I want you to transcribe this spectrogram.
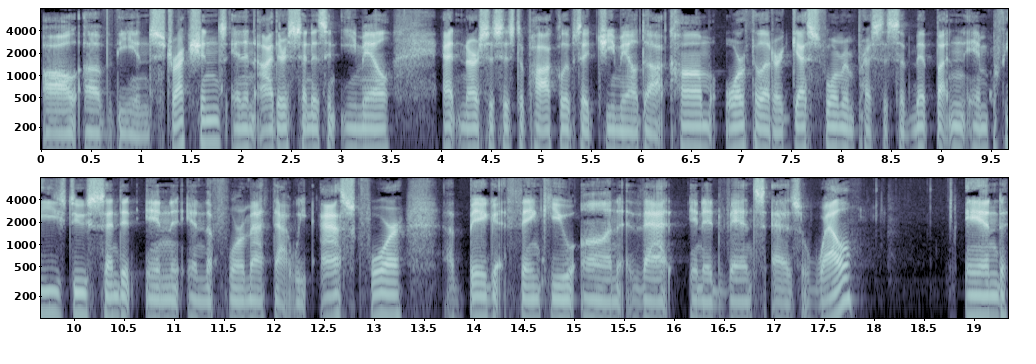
all of the instructions, and then either send us an email at narcissistapocalypse at gmail.com or fill out our guest form and press the submit button. And please do send it in in the format that we ask for. A big thank you on that in advance as well. And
